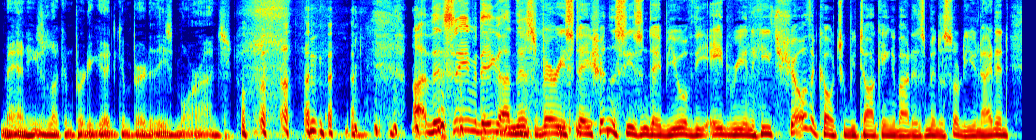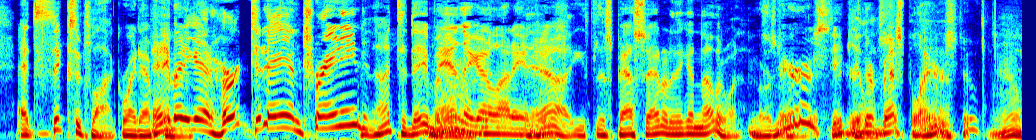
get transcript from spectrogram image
man, he's looking pretty good compared to these morons. uh, this evening on this very station, the season debut of the Adrian Heath Show. The coach will be talking about his Minnesota United at six o'clock, right after. Anybody get hurt today in training? Not today, but Man, they got a lot of injuries. Yeah, this past Saturday they got another one. Ramirez, they're their best players too. Yeah.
